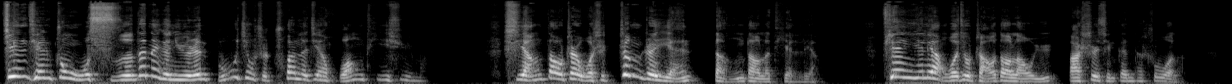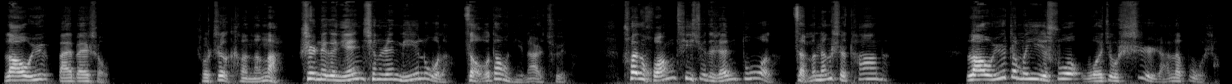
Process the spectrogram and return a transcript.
今天中午死的那个女人不就是穿了件黄 T 恤吗？想到这儿，我是睁着眼等到了天亮。天一亮，我就找到老于，把事情跟他说了。老于摆摆手。说这可能啊是那个年轻人迷路了，走到你那儿去了。穿黄 T 恤的人多了，怎么能是他呢？老于这么一说，我就释然了不少。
